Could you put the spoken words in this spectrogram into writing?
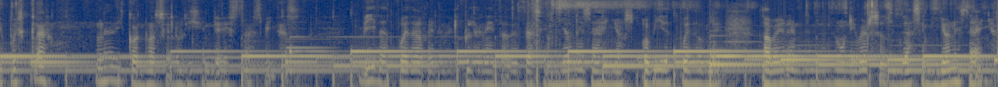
Y pues claro, nadie conoce el origen de estas vidas. Vida puede haber en el planeta desde hace millones de años o vida puede haber en el universo desde hace millones de años.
